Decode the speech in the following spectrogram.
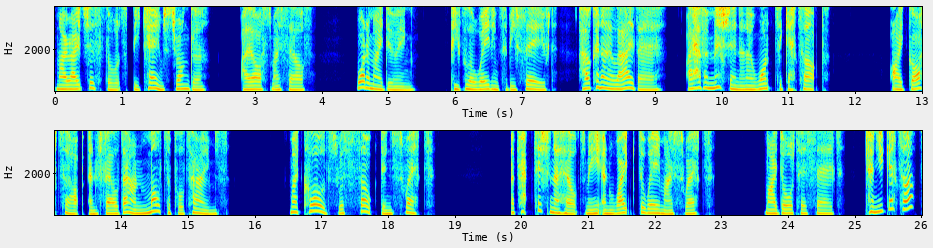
my righteous thoughts became stronger. I asked myself, What am I doing? People are waiting to be saved. How can I lie there? I have a mission and I want to get up. I got up and fell down multiple times. My clothes were soaked in sweat. A practitioner helped me and wiped away my sweat. My daughter said, Can you get up?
